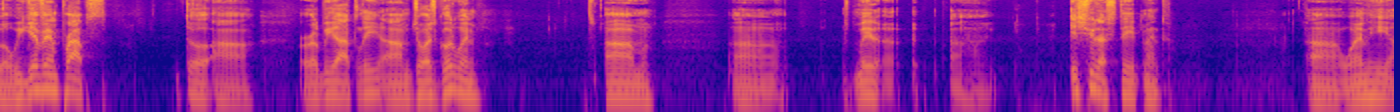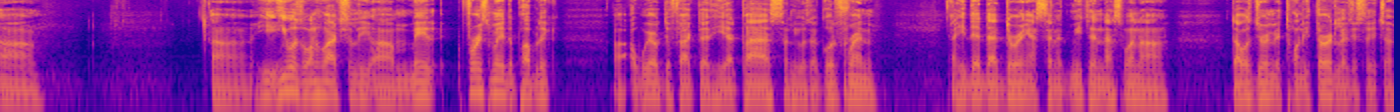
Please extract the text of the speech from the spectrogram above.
But we give him props to uh, Earle B. Ottley, um, George Goodwin, um, uh, made a, uh, issued a statement uh, when he uh, uh, he he was the one who actually um, made first made the public uh, aware of the fact that he had passed and he was a good friend. And he did that during a Senate meeting. That's when that was during the 23rd legislature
